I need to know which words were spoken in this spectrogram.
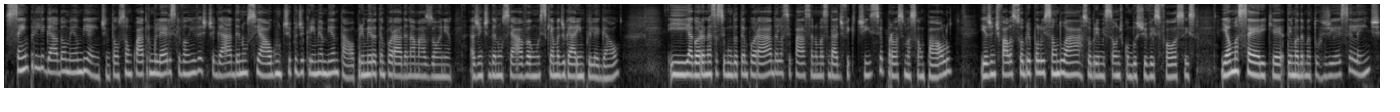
sempre ligado ao meio ambiente. Então são quatro mulheres que vão investigar, denunciar algum tipo de crime ambiental. A primeira temporada na Amazônia, a gente denunciava um esquema de garimpo ilegal. E agora, nessa segunda temporada, ela se passa numa cidade fictícia, próxima a São Paulo. E a gente fala sobre a poluição do ar, sobre a emissão de combustíveis fósseis. E é uma série que é, tem uma dramaturgia excelente.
